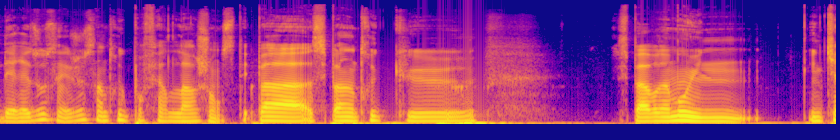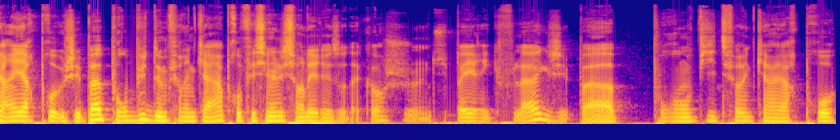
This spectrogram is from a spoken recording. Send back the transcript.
les réseaux c'est juste un truc pour faire de l'argent. C'était pas, c'est pas un truc que, c'est pas vraiment une, une carrière pro. J'ai pas pour but de me faire une carrière professionnelle sur les réseaux, d'accord? Je ne suis pas Eric Flag, j'ai pas pour envie de faire une carrière pro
